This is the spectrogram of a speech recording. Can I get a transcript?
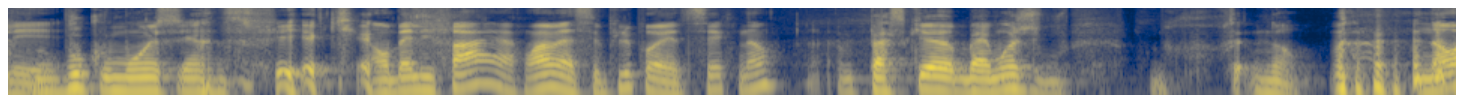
les... Beaucoup moins scientifique. Ombellifère? Ouais, mais c'est plus poétique, non? Parce que, ben moi, je. Non. non.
